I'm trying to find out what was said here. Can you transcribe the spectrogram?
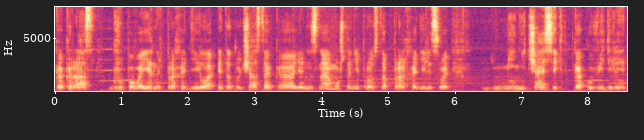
как раз группа военных проходила этот участок. Э, я не знаю, может они просто проходили свой мини-часик, как увидели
